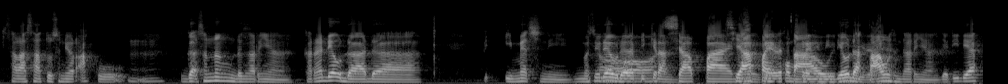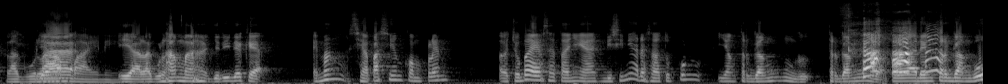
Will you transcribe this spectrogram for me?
salah satu senior aku Mm-mm. nggak seneng dengarnya karena dia udah ada image nih. Maksudnya dia udah ada Oh, pikiran siapa ini? siapa yang komplain tahu ini. Dia udah gitu tahu ya. sebenarnya. Jadi dia lagu dia- lama ini. iya lagu lama. Jadi dia kayak emang siapa sih yang komplain? Eh, coba ya saya tanya ya, di sini ada satupun yang terganggu? Terganggu nggak? Kalau ada yang terganggu,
